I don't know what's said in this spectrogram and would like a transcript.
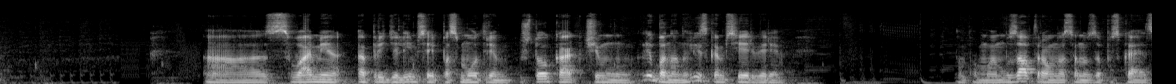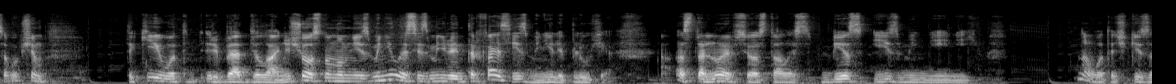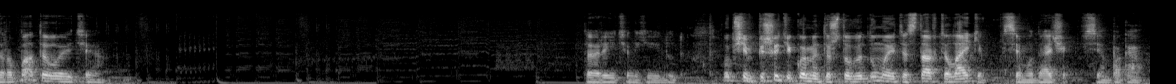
а, с вами определимся и посмотрим, что, как, чему. Либо на английском сервере. По-моему, завтра у нас оно запускается. В общем, Такие вот, ребят, дела. Ничего в основном не изменилось. Изменили интерфейс и изменили плюхи. Остальное все осталось без изменений. Ну вот очки зарабатываете. Да, рейтинги идут. В общем, пишите комменты, что вы думаете, ставьте лайки. Всем удачи, всем пока.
